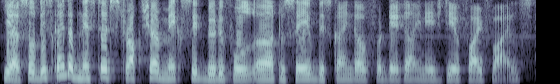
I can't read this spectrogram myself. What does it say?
Yeah, so this kind of nested structure makes it beautiful uh, to save this kind of data in HDF5 files.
